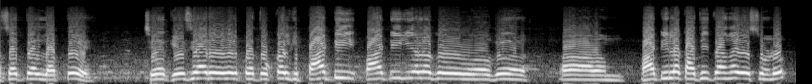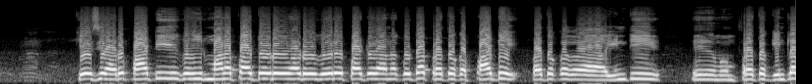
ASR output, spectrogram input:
అసత్యాలు తప్పితే కేసీఆర్ ప్రతి ఒక్కరికి పార్టీ పార్టీలకు పార్టీలకు అతీతంగా చేస్తుండు. కేసీఆర్ పార్టీ మన పార్టీ వాడు వేరే పార్టీ వాడు అనకుండా ప్రతి ఒక్క పార్టీ ప్రతి ఒక్క ఇంటి ప్రతి ఒక్క ఇంట్లో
